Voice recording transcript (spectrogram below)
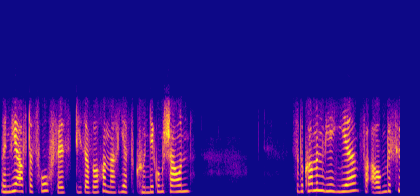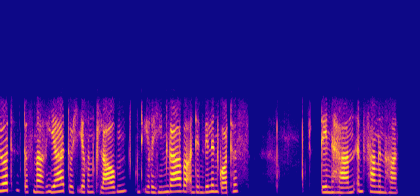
Wenn wir auf das Hochfest dieser Woche Maria Verkündigung schauen, so bekommen wir hier vor Augen geführt, dass Maria durch ihren Glauben und ihre Hingabe an den Willen Gottes den Herrn empfangen hat.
